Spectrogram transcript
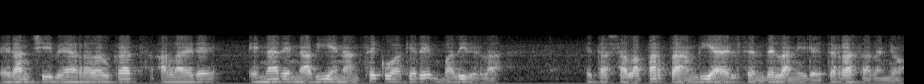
erantzi beharra daukat hala ere enaren abien antzekoak ere badirela, eta salaparta handia heltzen dela nire terraza daño.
